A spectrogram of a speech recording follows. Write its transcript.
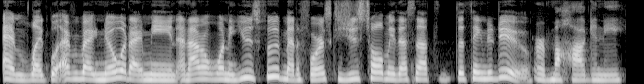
And like, will everybody know what I mean? And I don't want to use food metaphors because you just told me that's not the thing to do. Or mahogany.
